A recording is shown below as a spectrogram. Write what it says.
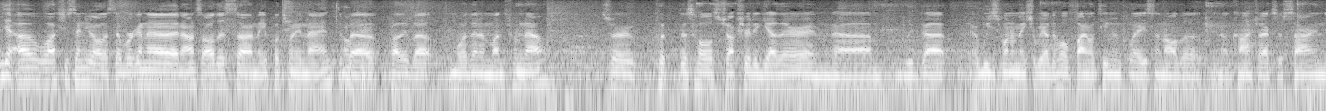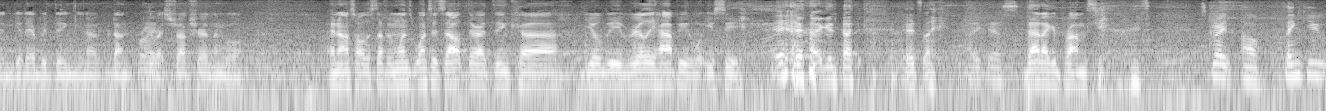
Yeah, uh, we'll actually send you all this stuff. We're gonna announce all this on April 29th, about okay. probably about more than a month from now. So put this whole structure together, and um, we've got. We just want to make sure we have the whole final team in place, and all the you know contracts are signed, and get everything you know done right. the right structure, and then we'll announce all this stuff. And once once it's out there, I think uh, you'll be really happy with what you see. Yeah. I can, it's like I guess. that I can promise you. It's great. Oh, thank you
